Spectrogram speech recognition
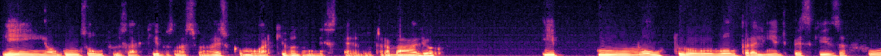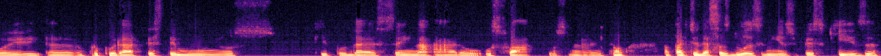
e em alguns outros arquivos nacionais, como o Arquivo do Ministério do Trabalho. E um outro, outra linha de pesquisa foi uh, procurar testemunhos que pudessem narrar o, os fatos. Né? Então, a partir dessas duas linhas de pesquisa,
